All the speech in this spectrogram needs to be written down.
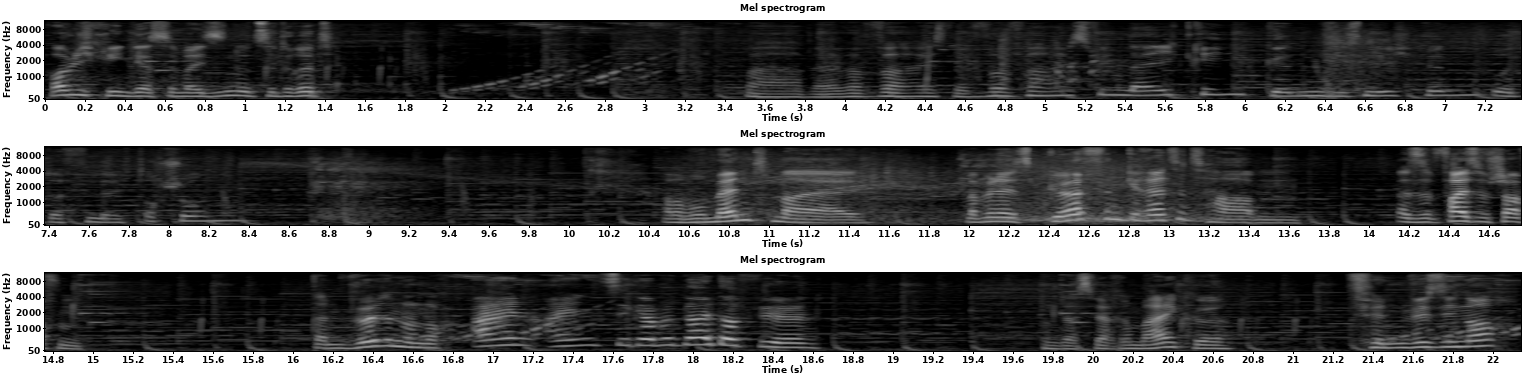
Hoffentlich kriegen die das hin, weil die sind nur zu dritt. Ah, wer, weiß, wer, weiß, vielleicht kriegen sie es nicht hin. Oder vielleicht auch schon. Aber Moment mal. Wenn wir jetzt Girlfriend gerettet haben, also falls wir schaffen, dann würde nur noch ein einziger Begleiter fehlen. Und das wäre Maike. Finden wir sie noch?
